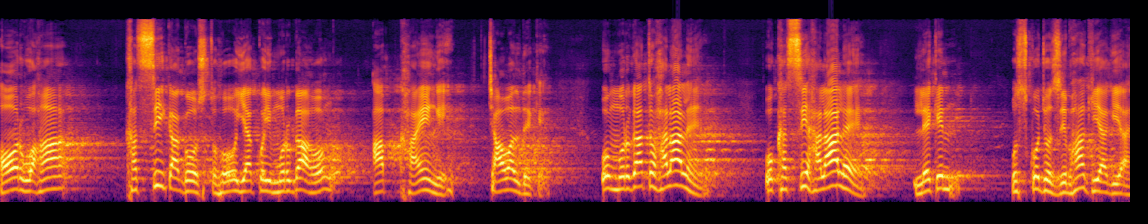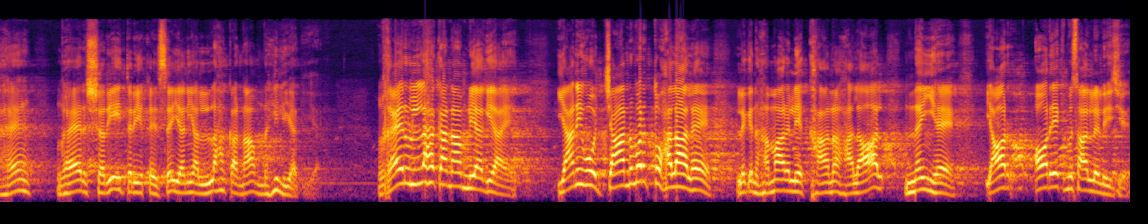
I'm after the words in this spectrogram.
और वहाँ खस्सी का गोश्त हो या कोई मुर्गा हो, आप खाएँगे। चावल दे के वो मुर्गा तो हलाल है, वो खस्सी हलाल है, लेकिन उसको जो ज़िबा किया गया है, गैर शरी तरीक़े से, यानी अल्लाह का नाम नहीं लिया गया गैर अल्लाह का नाम लिया गया है। यानी वो जानवर तो हलाल है, लेकिन हमारे लिए खाना हलाल नहीं है। यार, और एक मिसाल ले लीजिए।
